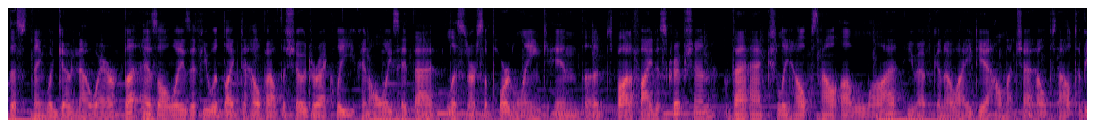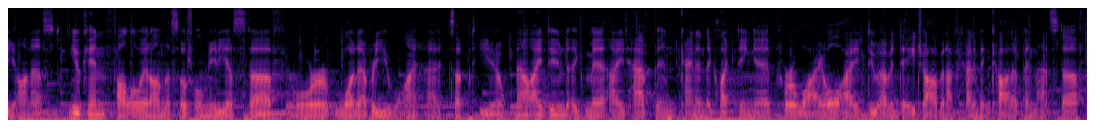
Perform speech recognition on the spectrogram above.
this thing would go nowhere. But as always, if you would like to help out the show directly, you can always hit that listener support link in the Spotify description. That actually helps out a lot. You have no idea how much that helps out, to be honest. You can follow it on the social media stuff or whatever you want. It's up to you. Now, I do admit I have been kind of neglecting it for a while. I do have a day job and I've kind of been caught up in that stuff.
